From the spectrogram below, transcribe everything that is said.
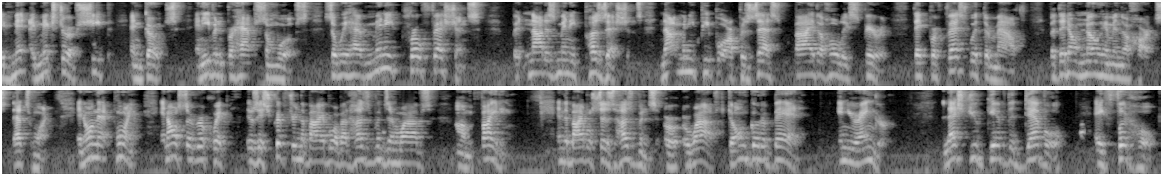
a, mi- a mixture of sheep and goats, and even perhaps some wolves. So we have many professions, but not as many possessions. Not many people are possessed by the Holy Spirit. They profess with their mouth, but they don't know him in their hearts. That's one. And on that point, and also real quick, there's a scripture in the Bible about husbands and wives um, fighting. And the Bible says, husbands or, or wives, don't go to bed in your anger, lest you give the devil a foothold.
